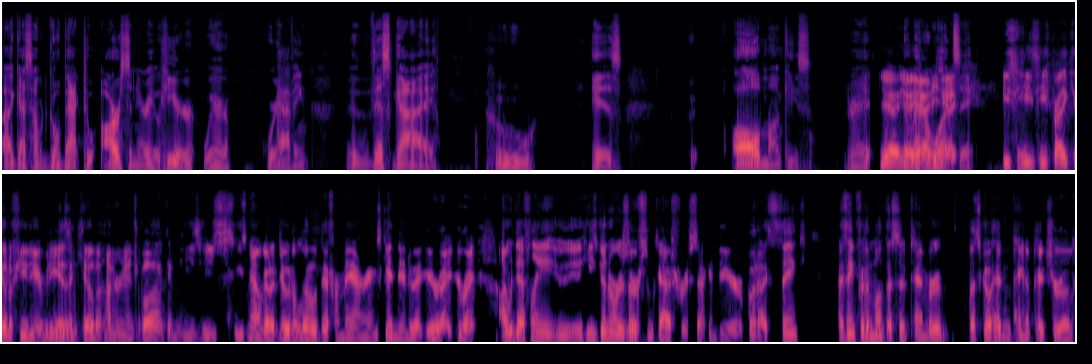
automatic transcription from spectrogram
I guess I would go back to our scenario here where we're having this guy who is all monkeys, right? yeah, no yeah, matter yeah. He's, what got- state. he's he's he's probably killed a few deer, but he hasn't killed a hundred inch buck, and he's he's he's now got to do it a little different manner. He's getting into it. You're right. You're right. I would definitely. Uh, he's going to reserve some cash for a second deer, but I think I think for the month of September. Let's go ahead and paint a picture of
